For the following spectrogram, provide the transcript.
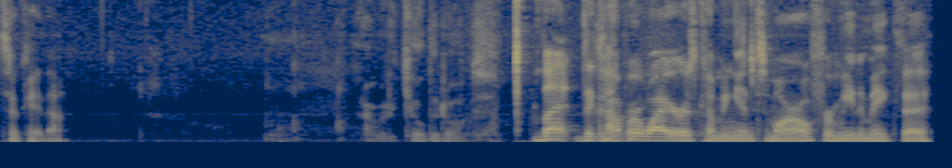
it's okay though. I would have killed the dogs. But the copper wire is coming in tomorrow for me to make the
